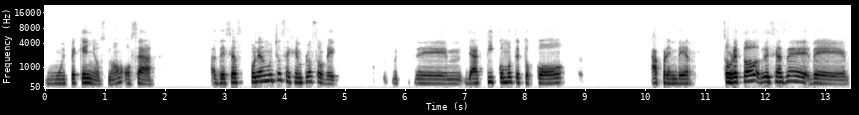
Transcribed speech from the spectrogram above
muy pequeños, ¿no? O sea, decías, ponías muchos ejemplos sobre de, a ti cómo te tocó aprender. Sobre todo, decías de, de,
